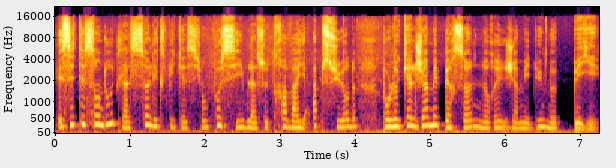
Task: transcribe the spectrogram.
et c'était sans doute la seule explication possible à ce travail absurde pour lequel jamais personne n'aurait jamais dû me payer.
